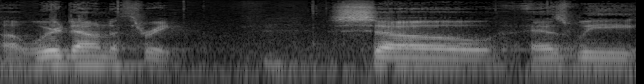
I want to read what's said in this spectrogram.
Uh, We're down to three. So as we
